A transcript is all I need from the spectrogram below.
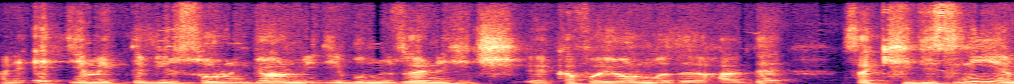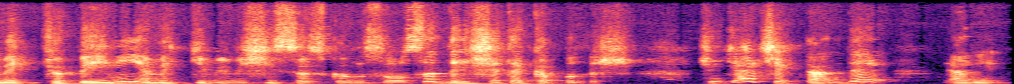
hani et yemekte bir sorun görmediği, bunun üzerine hiç kafa yormadığı halde mesela kedisini yemek, köpeğini yemek gibi bir şey söz konusu olsa dehşete kapılır. Çünkü gerçekten de yani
